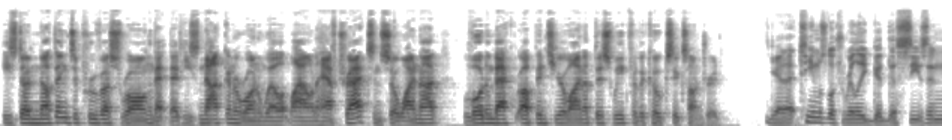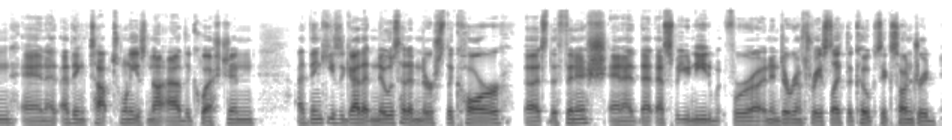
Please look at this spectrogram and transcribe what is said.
He's done nothing to prove us wrong that, that he's not going to run well at mile and a half tracks. And so, why not load him back up into your lineup this week for the Coke 600? Yeah, that team's looked really good this season, and I, I, think top 20 is not out of the question. I think he's a guy that knows how to nurse the car uh, to the finish, and I, that, that's what you need for an endurance race like the Coke 600.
